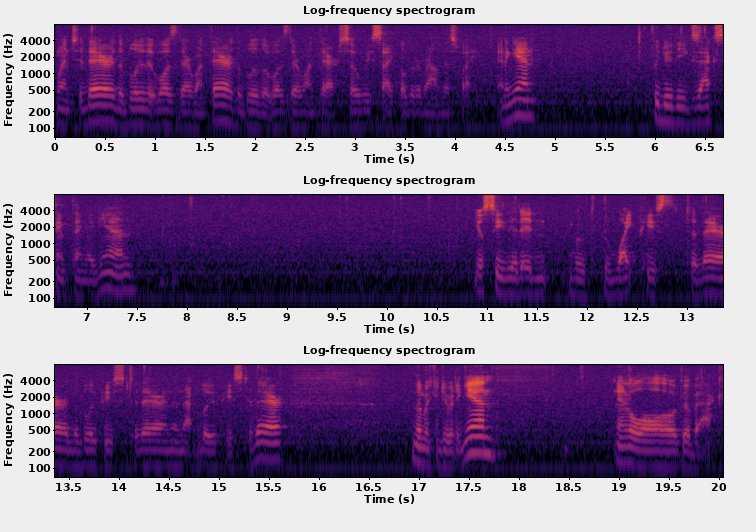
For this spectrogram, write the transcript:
went to there, the blue that was there went there, the blue that was there went there. So we cycled it around this way. And again, if we do the exact same thing again, you'll see that it moved the white piece to there, the blue piece to there, and then that blue piece to there. Then we can do it again, and it'll all go back.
